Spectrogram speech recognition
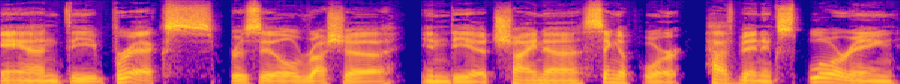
And the BRICS, Brazil, Russia, India, China, Singapore, have been exploring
